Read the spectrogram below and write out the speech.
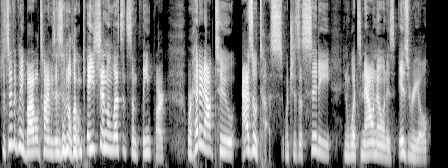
Specifically, Bible Times isn't a location unless it's some theme park. We're headed out to Azotus, which is a city in what's now known as Israel.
